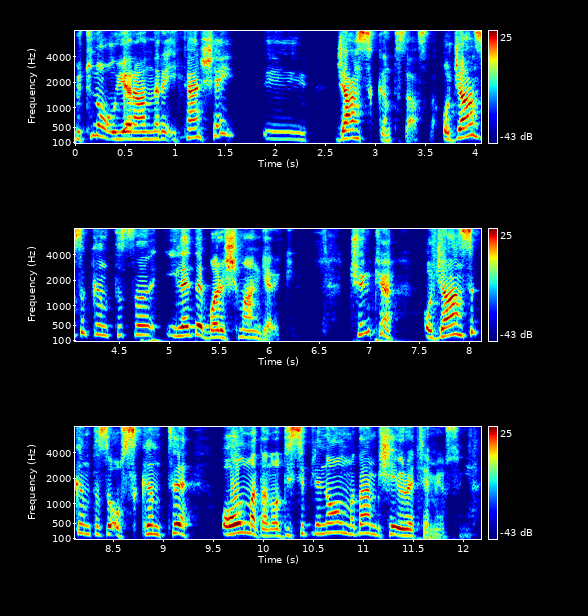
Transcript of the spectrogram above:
bütün o uyaranlara iten şey e, can sıkıntısı aslında. O can sıkıntısı ile de barışman gerekiyor. Çünkü o can sıkıntısı, o sıkıntı olmadan, o disiplin olmadan bir şey üretemiyorsun yani.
